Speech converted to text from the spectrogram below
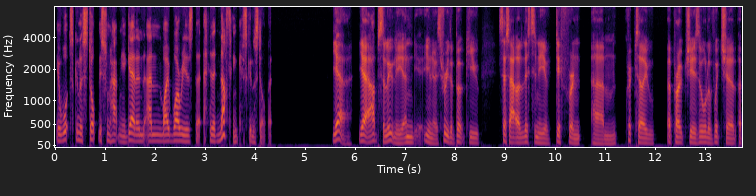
you know, what's going to stop this from happening again? And and my worry is that, that nothing is going to stop it. Yeah, yeah, absolutely. And you know, through the book, you set out a litany of different um, crypto approaches, all of which are, are,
